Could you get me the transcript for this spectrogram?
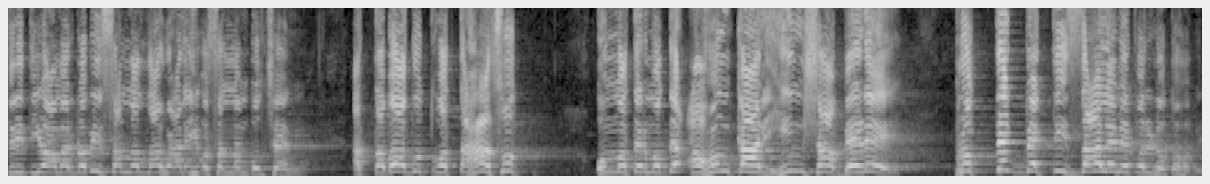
তৃতীয়, আমার নবী সাল্লাল্লাহু আলাইহি ওয়াসাল্লাম বলছেন, আত্তাবাগুত ওয়া তাহাসুদ উম্মতের মধ্যে অহংকার, হিংসা বেড়ে প্রত্যেক ব্যক্তি জালেমে পরিণত হবে।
